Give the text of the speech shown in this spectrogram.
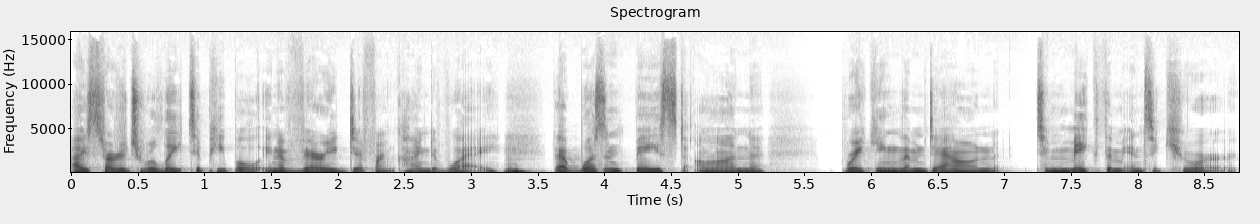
I started to relate to people in a very different kind of way mm. that wasn't based on breaking them down to make them insecure.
